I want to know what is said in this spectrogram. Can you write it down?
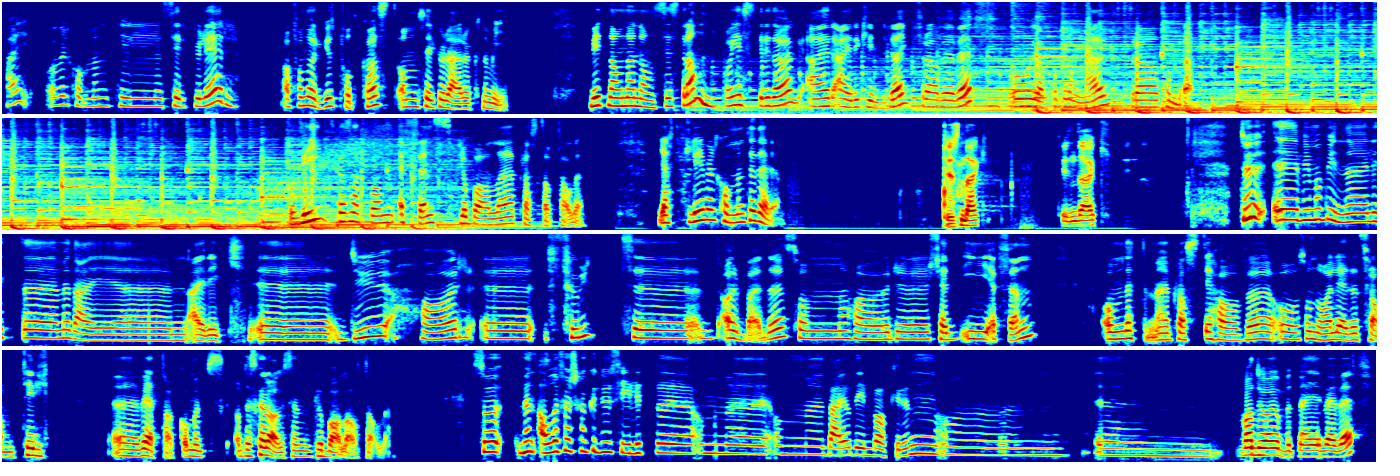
Hei, og velkommen til Sirkuler, AFA Norges podkast om sirkulær økonomi. Mitt navn er Nancy Strand, og gjester i dag er Eirik Lindeberg fra WWF og Jakob Rognhaug fra Tomra. Og vi skal snakke om FNs globale plastavtale. Hjertelig velkommen til dere. Tusen takk. Tusen takk. Du, eh, vi må begynne litt eh, med deg, eh, Eirik. Du har fulgt arbeidet som har skjedd i FN om dette med plast i havet, og som nå har ledet fram til vedtak om at det skal lages en global avtale. Så, men aller først, kan ikke du si litt om, om deg og din bakgrunn, og hva du har jobbet med i WWF?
